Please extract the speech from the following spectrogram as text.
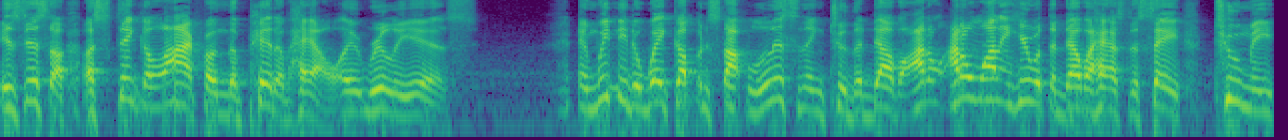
is just a, a stinking lie from the pit of hell. It really is. And we need to wake up and stop listening to the devil. I don't, I don't want to hear what the devil has to say to me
